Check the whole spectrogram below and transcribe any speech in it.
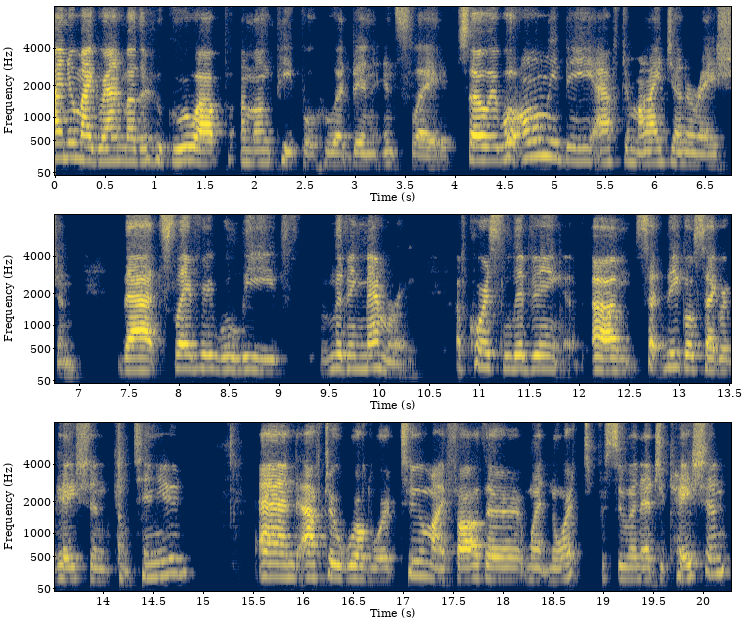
I knew my grandmother who grew up among people who had been enslaved. So it will only be after my generation that slavery will leave living memory. Of course, living um, legal segregation continued. And after World War II, my father went north to pursue an education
